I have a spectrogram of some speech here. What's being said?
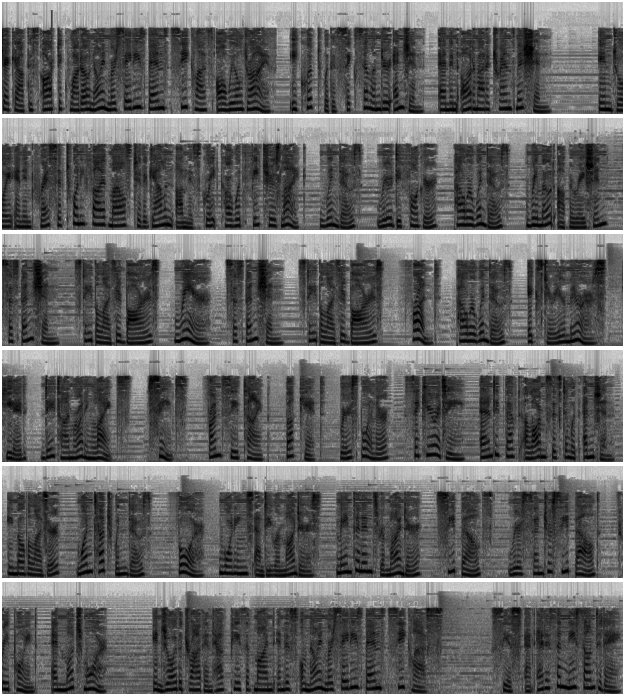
Check out this Arctic Quad 09 Mercedes-Benz C-Class all-wheel drive, equipped with a six-cylinder engine and an automatic transmission. Enjoy an impressive 25 miles to the gallon on this great car with features like windows, rear defogger, power windows, remote operation, suspension, stabilizer bars, rear, suspension, stabilizer bars, front, power windows, exterior mirrors, heated, daytime running lights, seats, front seat type, bucket, rear spoiler, security, anti-theft alarm system with engine, immobilizer, one-touch windows, 4, warnings and reminders, maintenance reminder, seat belts, rear center seat belt, 3-point, and much more. Enjoy the drive and have peace of mind in this 09 Mercedes-Benz C-Class. See us at Edison Nissan today.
